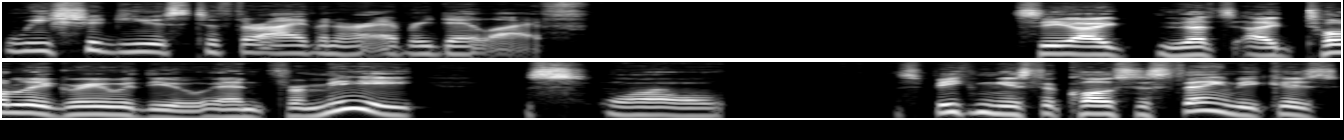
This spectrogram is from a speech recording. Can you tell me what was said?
we should use to thrive in our everyday life. See, I that's I totally agree with you. And for me, well, speaking is the closest thing because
